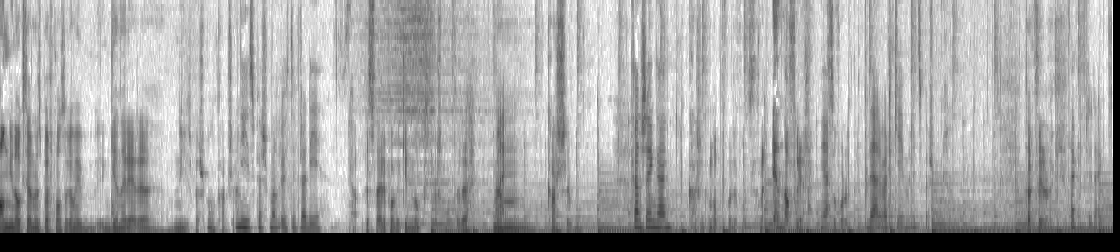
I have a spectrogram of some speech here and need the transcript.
mange nok sender spørsmål, så kan vi generere nye spørsmål, kanskje. Nye spørsmål ut ifra de. Ja, dessverre får vi ikke nok spørsmål til det, men kanskje, Kanskje en gang. kanskje vi kan oppfordre folk til å sende enda flere. Ja. Så får du det. Det hadde vært gøy med litt spørsmål. Takk for i dag. Takk for i dag.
